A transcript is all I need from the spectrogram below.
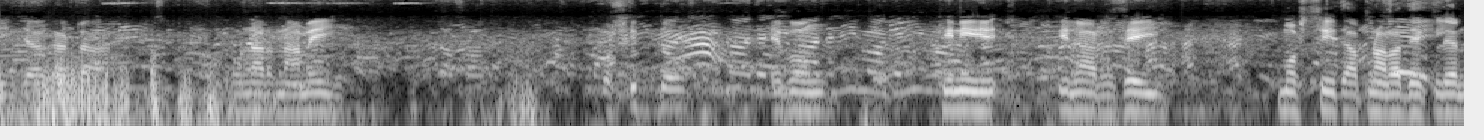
এই জায়গাটা ওনার নামেই প্রসিদ্ধ এবং তিনি তিনার যেই মসজিদ আপনারা দেখলেন,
